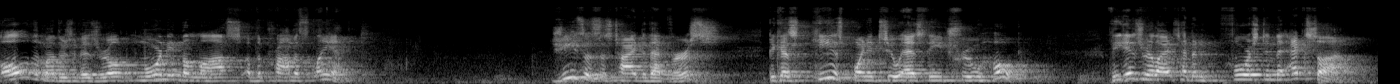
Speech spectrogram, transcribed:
all the mothers of Israel mourning the loss of the promised land. Jesus is tied to that verse because he is pointed to as the true hope. The Israelites had been forced into exile.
